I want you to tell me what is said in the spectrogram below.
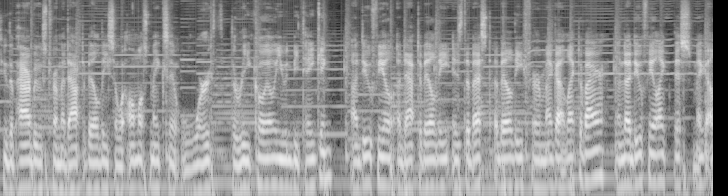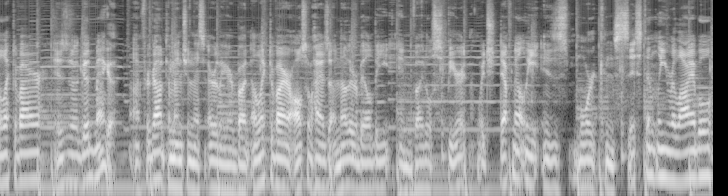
to the power boost from adaptability, so it almost makes it worth the recoil you would be taking. I do feel adaptability is the best ability for Mega Electivire, and I do feel like this Mega Electivire is a good Mega. I forgot to mention this earlier, but Electivire also has another ability in Vital Spirit, which definitely is more consistently reliable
